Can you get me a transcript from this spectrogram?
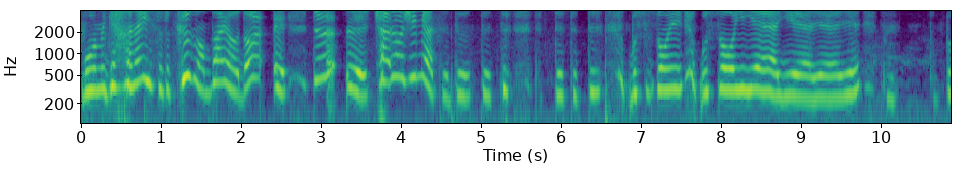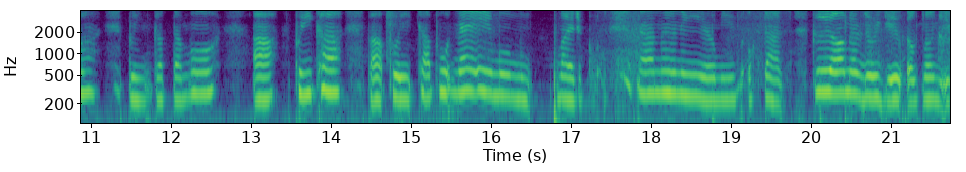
모르는 게 하나 있어서 그건 봐요 너들 찾으시면 드드드드드드드 무슨 소리 무슨 소리 예예예예 빙가따모 아프리카 파프리카 보내 이름 말해줄거 나는 이름이 없다 그러면 루이지 엉덩이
